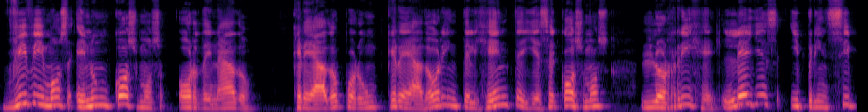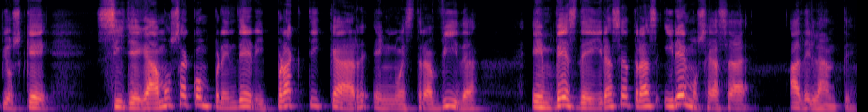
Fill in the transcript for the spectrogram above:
Vivimos en un cosmos ordenado, creado por un creador inteligente y ese cosmos lo rige leyes y principios que, si llegamos a comprender y practicar en nuestra vida, en vez de ir hacia atrás, iremos hacia adelante.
